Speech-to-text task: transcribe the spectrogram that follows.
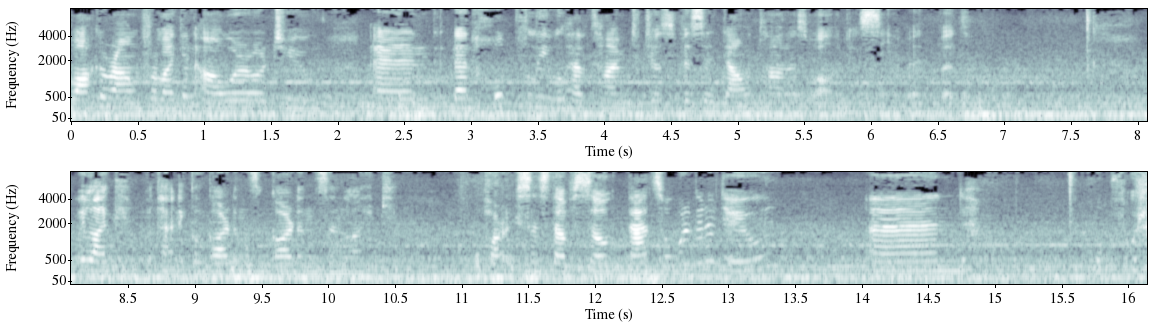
walk around for like an hour or two and then hopefully we'll have time to just visit downtown as well and just see a bit but we like botanical gardens and gardens and like parks and stuff so that's what we're gonna do and hopefully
